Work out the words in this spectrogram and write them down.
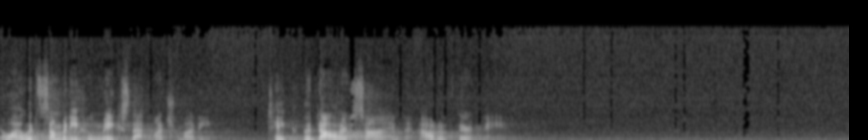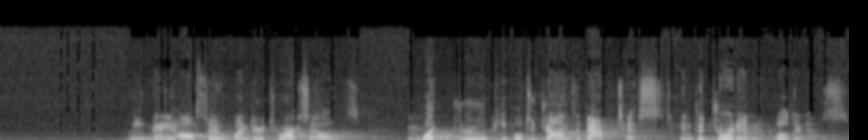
Now, why would somebody who makes that much money take the dollar sign out of their name? We may also wonder to ourselves what drew people to John the Baptist in the Jordan wilderness?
